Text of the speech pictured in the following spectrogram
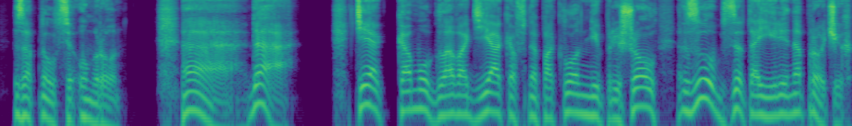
— запнулся Умрун. «А, да. Те, кому глава дьяков на поклон не пришел, зуб затаили на прочих,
